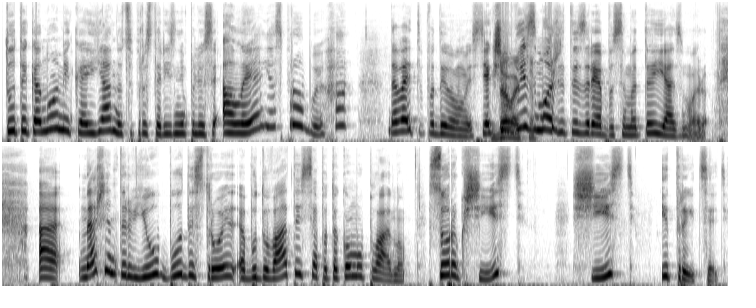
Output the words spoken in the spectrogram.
Тут економіка і я, ну це просто різні плюси. Але я спробую. Ха, давайте подивимось. Якщо Давайте. ви зможете з ребусами, то і я зможу. А наше інтерв'ю буде строї... будуватися по такому плану: 46, 6 і 30.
